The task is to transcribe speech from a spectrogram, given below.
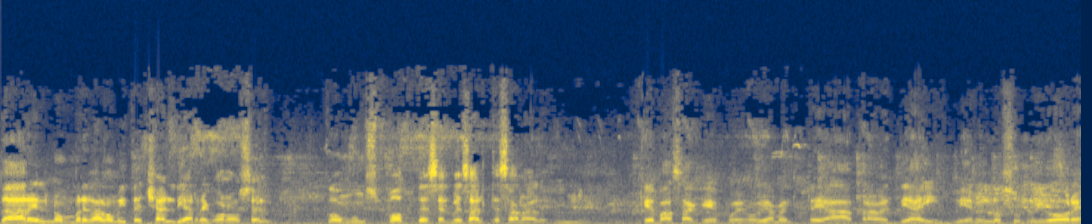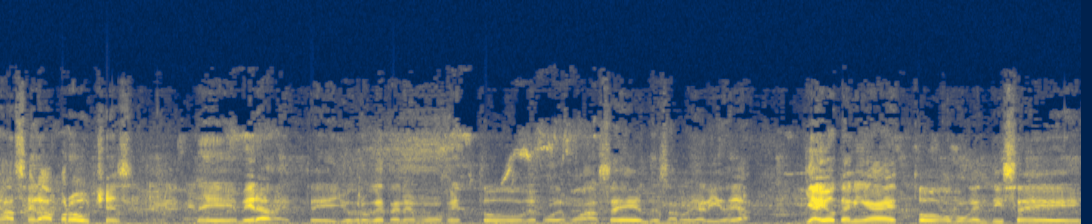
dar el nombre de la Lomita Charlie a reconocer como un spot de cervezas artesanales ¿Qué pasa? Que pues obviamente a través de ahí vienen los suplidores a hacer approaches de mira, este, yo creo que tenemos esto que podemos hacer, desarrollar ideas. Ya yo tenía esto, como quien dice,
